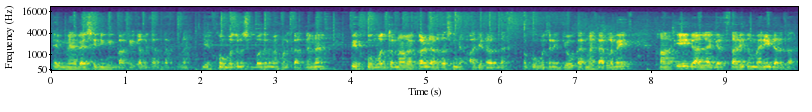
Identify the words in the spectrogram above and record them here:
ਤੇ ਮੈਂ ਵੈਸੇ ਨਹੀਂ ਵੀ ਪਾ ਕੇ ਗੱਲ ਕਰਦਾ ਹੁਣ ਜੇ ਹਕੂਮਤ ਨੂੰ ਸੰਬੋਧਨ ਮੈਂ ਹੁਣ ਕਰ ਦਿੰਦਾ, ਵੀ ਹਕੂਮਤ ਤੋਂ ਨਾ ਮੈਂ ਕੱਲ ਡਰਦਾ ਸੀ ਨਾ ਅੱਜ ਡਰਦਾ। ਹਕੂਮਤ ਨੇ ਜੋ ਕਰਨਾ ਕਰ ਲਵੇ ਹਾਂ, ਇਹ ਗੱਲ ਹੈ, ਗ੍ਰਿਫਤਾਰੀ ਤੋਂ ਮੈਂ ਨਹੀਂ ਡਰਦਾ।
